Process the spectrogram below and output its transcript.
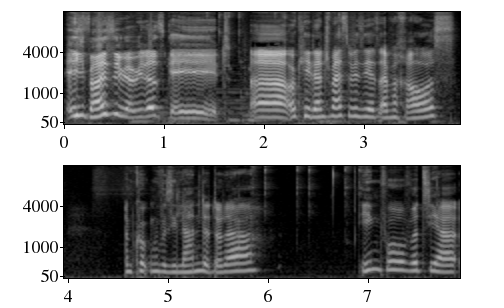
Ich weiß nicht mehr, wie das geht. Ah, okay, dann schmeißen wir sie jetzt einfach raus und gucken, wo sie landet, oder? Irgendwo wird sie ja,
